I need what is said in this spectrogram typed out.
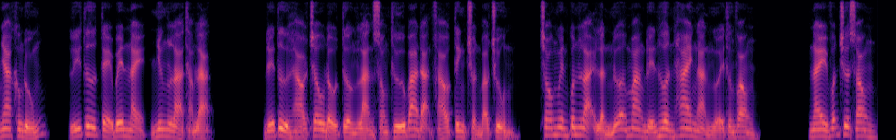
nha không đúng, lý tư tề bên này nhưng là thảm lạc. Đế tử hào châu đầu tường làn sóng thứ ba đạn pháo tinh chuẩn bao trùm, cho nguyên quân lại lần nữa mang đến hơn hai ngàn người thương vong. Nay vẫn chưa xong,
